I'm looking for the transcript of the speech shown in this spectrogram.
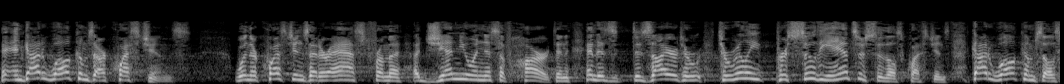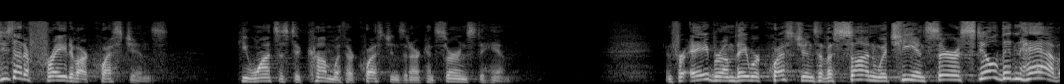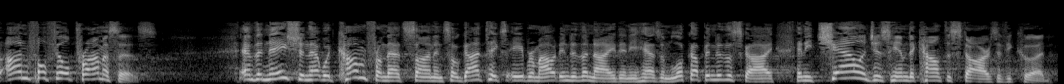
And God welcomes our questions when they're questions that are asked from a, a genuineness of heart and, and his desire to, to really pursue the answers to those questions. God welcomes those. He's not afraid of our questions. He wants us to come with our questions and our concerns to Him. And for Abram, they were questions of a son which he and Sarah still didn't have, unfulfilled promises and the nation that would come from that son. And so God takes Abram out into the night and he has him look up into the sky and he challenges him to count the stars if he could.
